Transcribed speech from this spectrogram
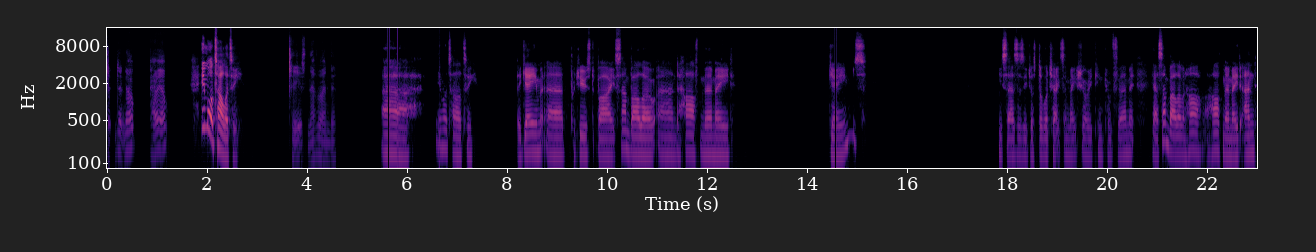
D- nope. Carry on. Immortality. See, it's never ended. Ah, Immortality. The game uh, produced by Sam Barlow and Half Mermaid Games. He says as he just double checks and makes sure he can confirm it. Yeah, Sam Barlow and Half, Half Mermaid, and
